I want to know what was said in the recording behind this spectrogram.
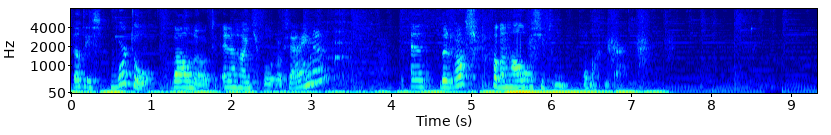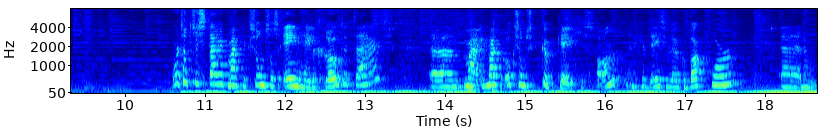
Dat is wortel, walnoot en een handjevol rozijnen. En de rasp van een halve citroen ongeveer. Worteltjestaart maak ik soms als één hele grote taart. Um, maar ik maak er ook soms cupcakejes van. En ik heb deze leuke bakvorm. Uh, en dan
